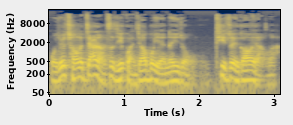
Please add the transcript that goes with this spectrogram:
我觉得成了家长自己管教不严的一种替罪羔羊了。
